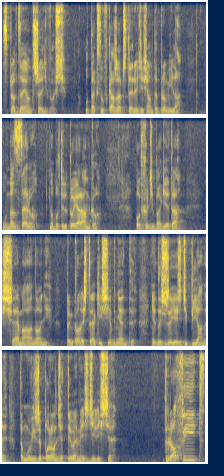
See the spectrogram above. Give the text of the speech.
Sprawdzają trzeźwość. U taksówkarza 0,4 promila. U nas zero, no bo tylko jaranko. Podchodzi bagieta. Siema, Anoni. Ten koleś to jakiś jebnięty. Nie dość, że jeździ pijany, to mówi, że po rondzie tyłem jeździliście. Profit!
